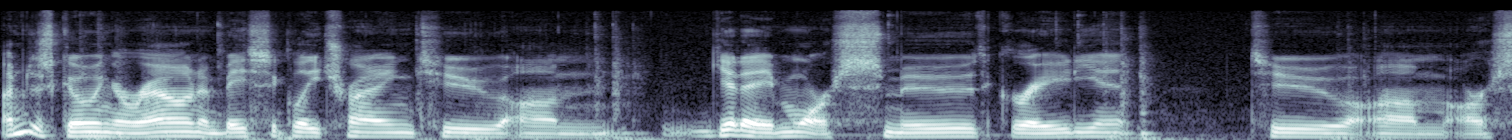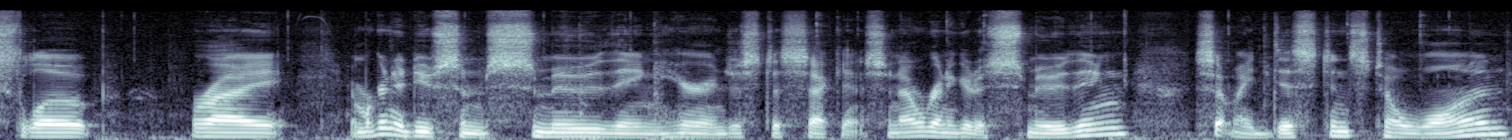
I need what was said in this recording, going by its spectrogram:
I'm just going around and basically trying to um, get a more smooth gradient to um, our slope, right? And we're going to do some smoothing here in just a second. So now we're going to go to smoothing, set my distance to 1,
